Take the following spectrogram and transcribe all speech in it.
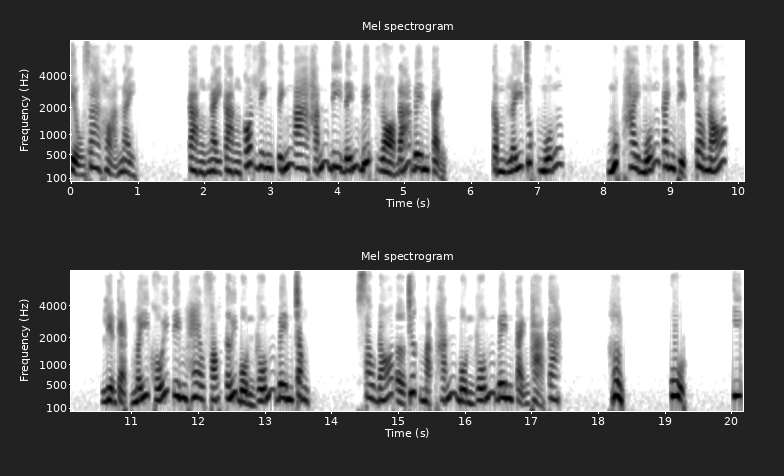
Tiểu gia hỏa này. Càng ngày càng có linh tính a, hắn đi đến bếp lò đá bên cạnh. Cầm lấy chút muỗng. Múc hai muỗng canh thịt cho nó. Liền kẹp mấy khối tim heo phóng tới bồn gốm bên trong. Sau đó ở trước mặt hắn bồn gốm bên cạnh thả ca. Hơ. U. Y.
